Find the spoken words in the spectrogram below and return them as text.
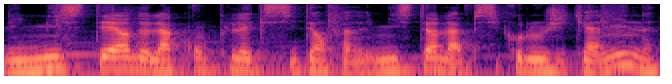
les mystères de la complexité, enfin les mystères de la psychologie canine.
